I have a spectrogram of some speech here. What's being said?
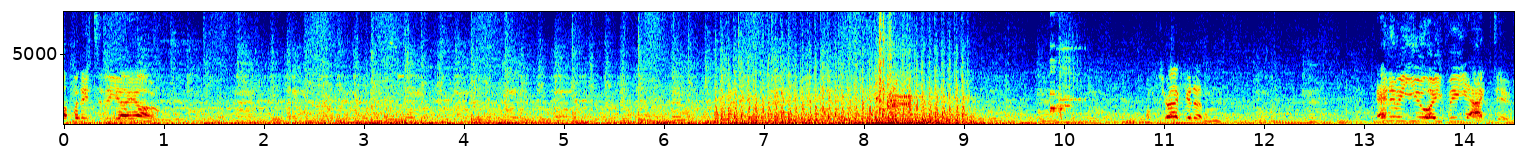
Enemy dropping into the AO. I'm tracking him. Enemy UAV active.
